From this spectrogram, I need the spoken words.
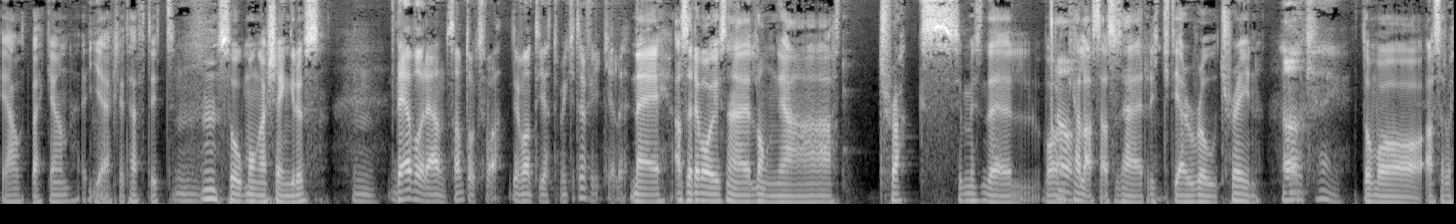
i outbacken. Jäkligt häftigt. Såg många kängurus. Där var det ensamt också va? Det var inte jättemycket trafik eller? Nej, alltså det var ju såna här långa trucks, jag minns inte vad de Ja. kallas, alltså så här riktiga road train. Okej. De var, alltså det var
